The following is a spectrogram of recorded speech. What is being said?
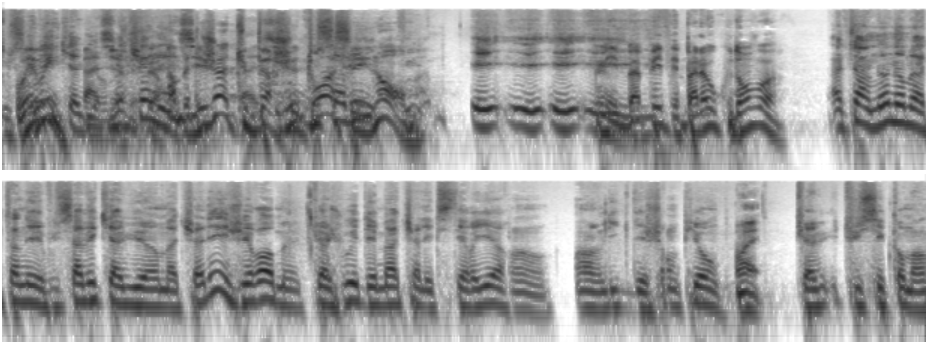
Vous Oui, savez oui. qu'il y a eu Bah, un match aller. non, mais déjà, tu perds Vous- chez vous toi, c'est énorme. Et, et, et, et- Mais Mbappé, t'es pas là au coup d'envoi. Attends, non, non, mais attendez, vous savez qu'il y a eu un match aller. Jérôme, tu as joué des matchs à l'extérieur en, en Ligue des Champions. Ouais. Tu, as- tu sais comment,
